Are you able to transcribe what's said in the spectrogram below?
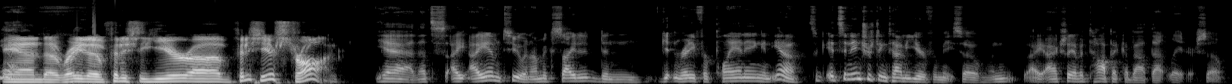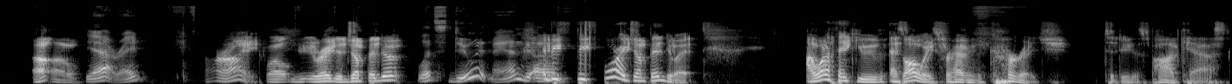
Yeah. And uh, ready to finish the year, uh, finish the year strong. yeah, that's I, I am too, and I'm excited and getting ready for planning, and you know, it's it's an interesting time of year for me. So, and I actually have a topic about that later. So, Uh oh. yeah, right. All right. Well, you ready to jump into it? Let's do it, man. Uh, And be- before I jump into it, I want to thank you, as always, for having the courage to do this podcast.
